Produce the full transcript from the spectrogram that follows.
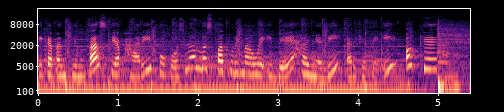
Ikatan Cinta setiap hari pukul 19.45 WIB hanya di RCTI Oke. Assalamualaikum.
